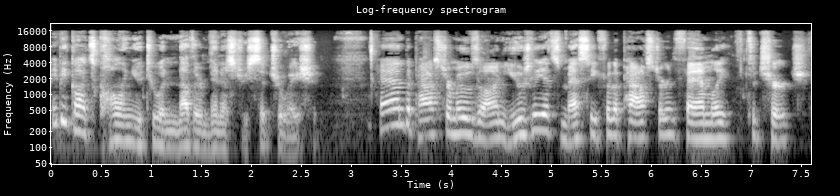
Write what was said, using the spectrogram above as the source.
maybe God's calling you to another ministry situation. And the pastor moves on. Usually it's messy for the pastor and family, to church.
